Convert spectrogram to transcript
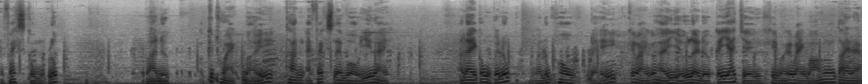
effects cùng một lúc và được kích hoạt bởi thanh effects level dưới này. Ở đây có một cái nút và nút hold để các bạn có thể giữ lại được cái giá trị khi mà các bạn bỏ ngón tay ra.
